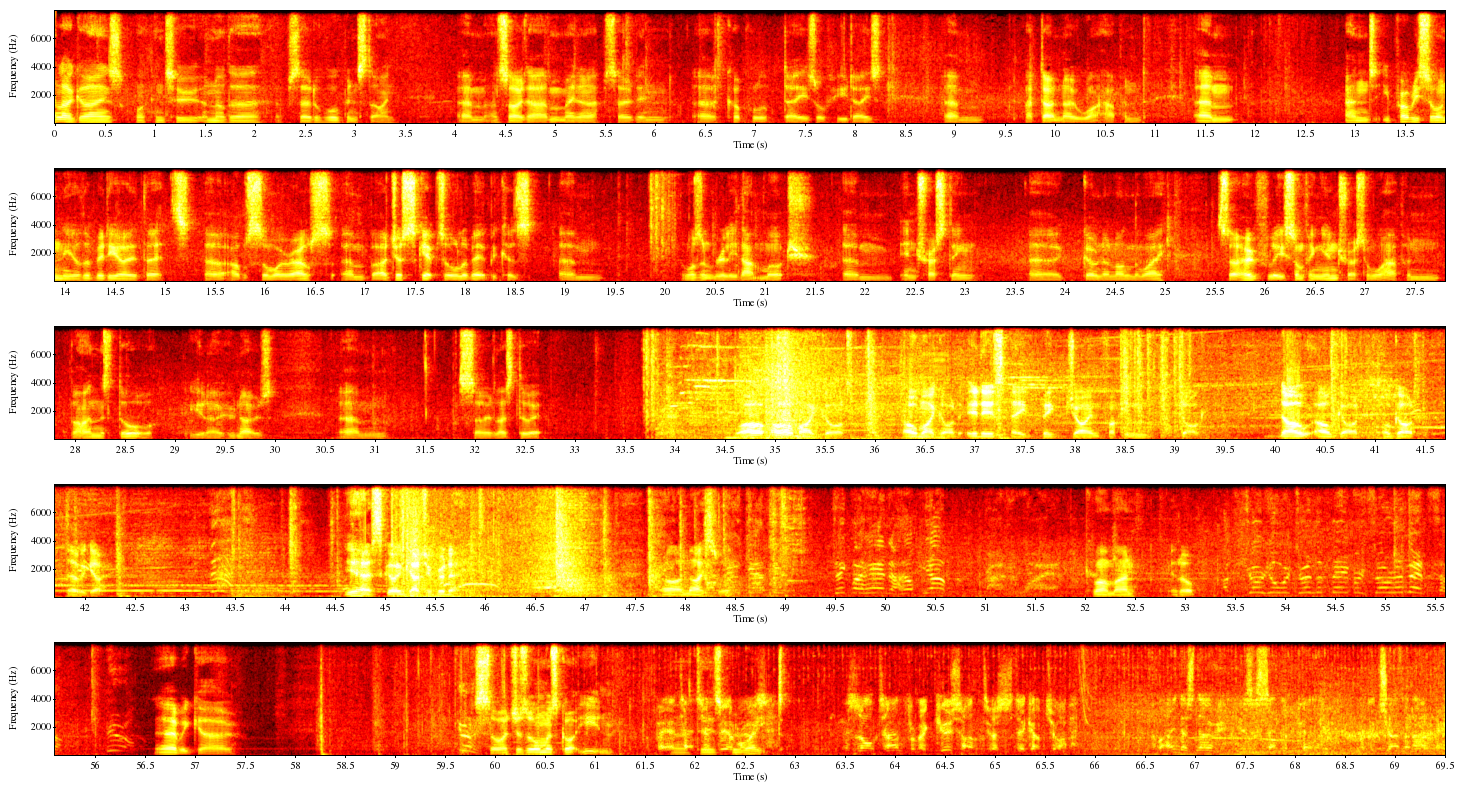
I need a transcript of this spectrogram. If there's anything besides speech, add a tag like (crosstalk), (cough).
Hello guys, welcome to another episode of Wolfenstein. Um, I'm sorry that I haven't made an episode in a couple of days or a few days. Um, I don't know what happened. Um, and you probably saw in the other video that uh, I was somewhere else, um, but I just skipped all of it because um, there wasn't really that much um, interesting uh, going along the way. So hopefully something interesting will happen behind this door. You know, who knows? Um, so let's do it. Whoa, oh my god. Oh my god, it is a big giant fucking dog. No, oh god, oh god. There we go. Yes, go and catch a grenade. Oh, nice one. Take my hand, I'll help you up. Come on, man. Get up. I'm sure you'll return the favor, sir, and then some. Here, There we go. So I just almost got eaten. That is great. This is all turned from a goose hunt to a stick-up job. Behind us now is a centre pillar of the German army.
